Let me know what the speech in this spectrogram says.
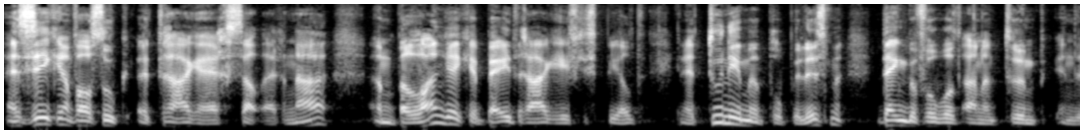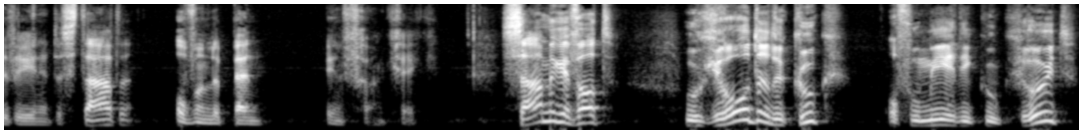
en zeker en vast ook het trage herstel erna een belangrijke bijdrage heeft gespeeld in het toenemende populisme. Denk bijvoorbeeld aan een Trump in de Verenigde Staten of een Le Pen in Frankrijk. Samengevat, hoe groter de koek of hoe meer die koek groeit,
